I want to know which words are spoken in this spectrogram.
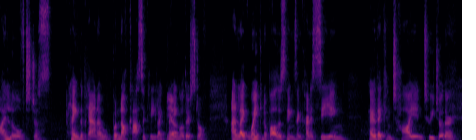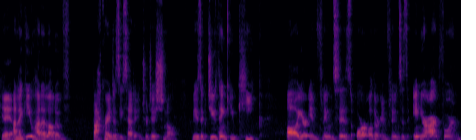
I loved just playing the piano, but not classically, like playing other stuff. And like waking up all those things and kind of seeing how they can tie into each other. yeah, yeah. And like you had a lot of background, as you said, in traditional music. Do you think you keep all your influences or other influences in your art form?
